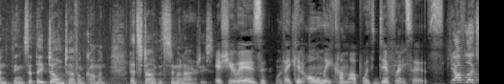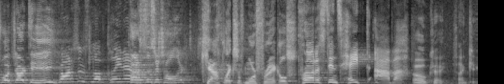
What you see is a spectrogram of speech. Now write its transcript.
and things that they don't have in common. Let's start with similarities. Issue is, they can only come up with differences. Catholics watch RTE. Protestants love clean air. Protestants are taller. Catholics have more freckles. Protestants hate ABBA. Okay, thank you.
